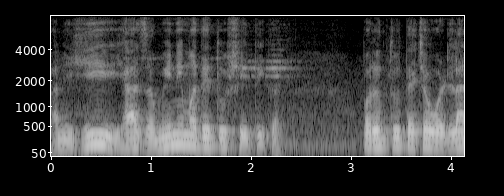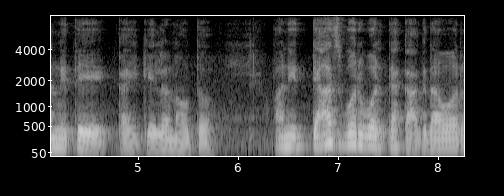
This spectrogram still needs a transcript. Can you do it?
आणि ही ह्या जमिनीमध्ये तू शेती कर. परंतु त्याच्या वडिलांनी ते काही केलं नव्हतं. आणि त्याचबरोबर त्या कागदावर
